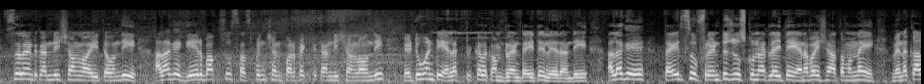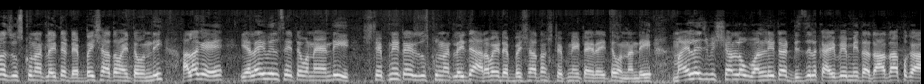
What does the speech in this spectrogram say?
ఎక్సలెంట్ కండిషన్లో అయితే ఉంది. అలాగే గేర్ బాక్స్ సస్పెన్షన్ పర్ఫెక్ట్ కండిషన్లో ఉంది. ఎటువంటి ఎలక్ట్రికల్ కంప్లైంట్ అయితే లేదండి. అలాగే టైర్స్ ఫ్రంట్ చూసుకున్నట్లయితే ఎనభై శాతం ఉన్నాయి. వెనకాల చూసుకున్నట్లయితే డెబ్బై శాతం అయితే ఉంది. అలాగే ఎలై వీల్స్ అయితే ఉన్నాయండి. స్టెప్నీ టైర్ చూసుకున్నట్లయితే అరవై డెబ్బై శాతం స్టెప్నీ టైర్ అయితే ఉందండి. మైలేజ్ విషయంలో వన్ లీటర్ డీజిల్ హైవే మీద దాదాపుగా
